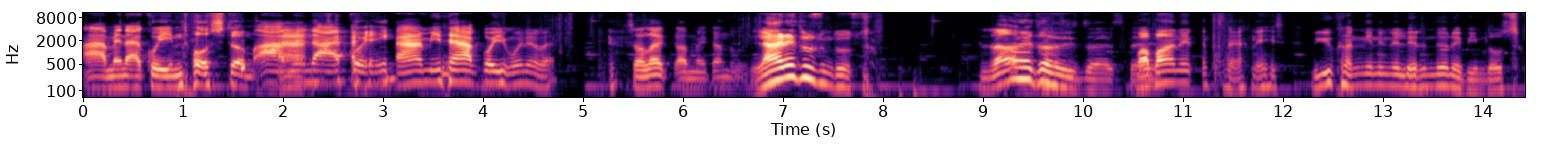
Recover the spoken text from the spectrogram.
Amına koyayım dostum. Amına koyayım. Amine koyayım o ne lan? Salak Amerikan dublajı. Lanet olsun dostum. Lanet olsun dostum. Babaannen... Neyse. Büyük annenin ellerinden öpeyim dostum.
